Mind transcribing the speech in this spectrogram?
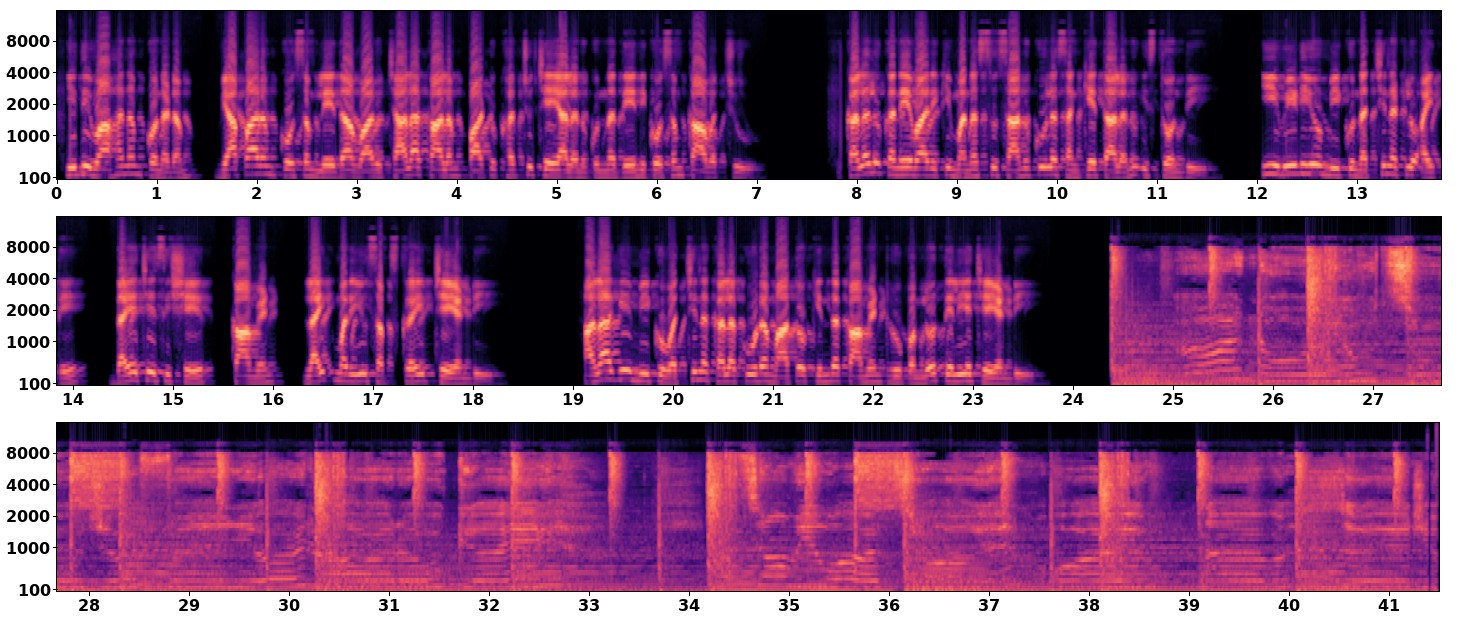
ఇది వాహనం కొనడం వ్యాపారం కోసం లేదా వారు చాలా కాలం పాటు ఖర్చు చేయాలనుకున్న దేనికోసం కావచ్చు. కలలు కనేవారికి మనస్సు సానుకూల సంకేతాలను ఇస్తోంది. ఈ వీడియో మీకు నచ్చినట్లు అయితే దయచేసి షేర్ కామెంట్ లైక్ మరియు సబ్స్క్రైబ్ చేయండి. అలాగే మీకు వచ్చిన కల కూడా మాతో కింద కామెంట్ రూపంలో తెలియచేయండి. Oh,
